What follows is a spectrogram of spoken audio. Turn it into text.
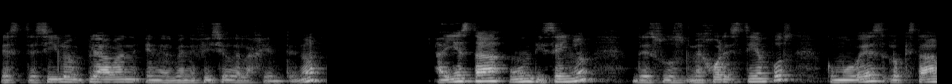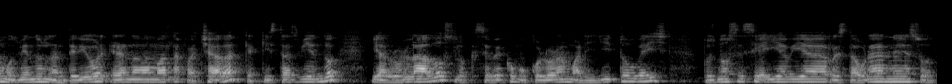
este sí lo empleaban en el beneficio de la gente, ¿no? Ahí está un diseño de sus mejores tiempos. Como ves, lo que estábamos viendo en la anterior era nada más la fachada, que aquí estás viendo, y a los lados lo que se ve como color amarillito beige, pues no sé si ahí había restaurantes o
